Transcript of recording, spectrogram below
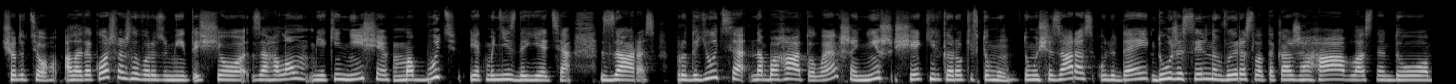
щодо цього. Але також важливо розуміти, що загалом м'які ніші, мабуть, як мені здається, зараз продаються набагато легше ніж ще кілька років тому, тому що зараз у людей дуже сильно виросла така жага, власне, до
